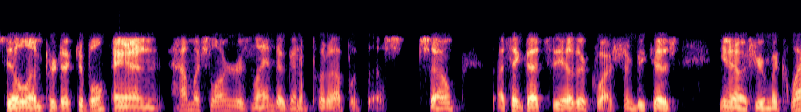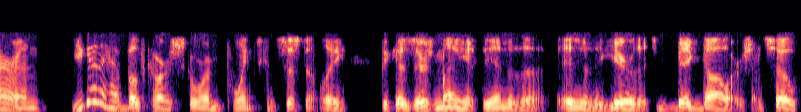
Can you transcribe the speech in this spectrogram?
still unpredictable? And how much longer is Lando going to put up with this? So I think that's the other question because, you know, if you're McLaren, you got to have both cars scoring points consistently because there's money at the end of the end of the year that's big dollars. And so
